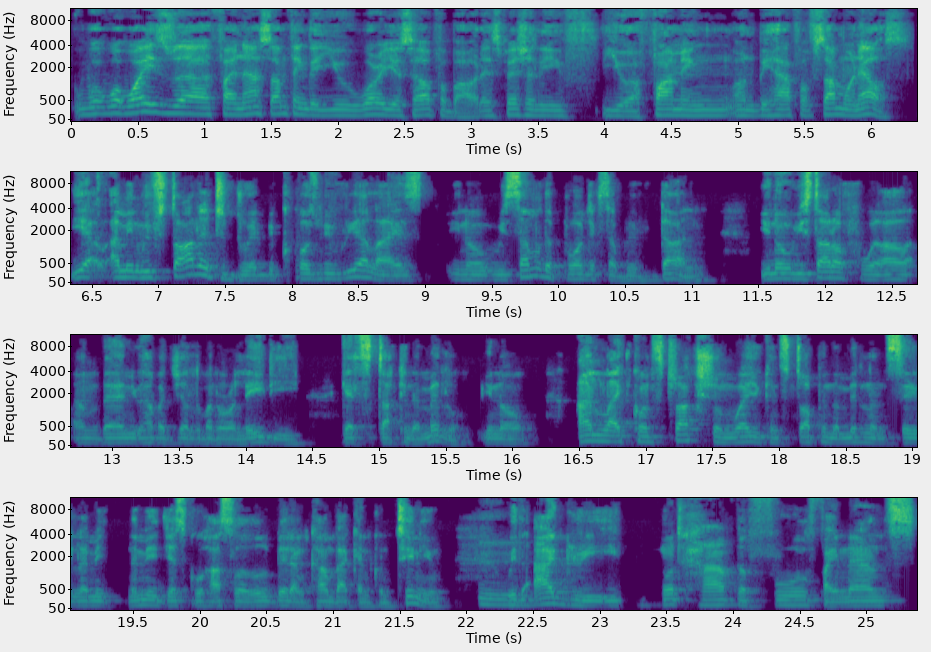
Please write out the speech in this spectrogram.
Why is uh, finance something that you worry yourself about, especially if you are farming on behalf of someone else? Yeah, I mean, we've started to do it because we realized, you know, with some of the projects that we've done, you know, we start off well, and then you have a gentleman or a lady get stuck in the middle. You know, unlike construction where you can stop in the middle and say, "Let me let me just go hustle a little bit and come back and continue." Mm. With agri, don't have the full finance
